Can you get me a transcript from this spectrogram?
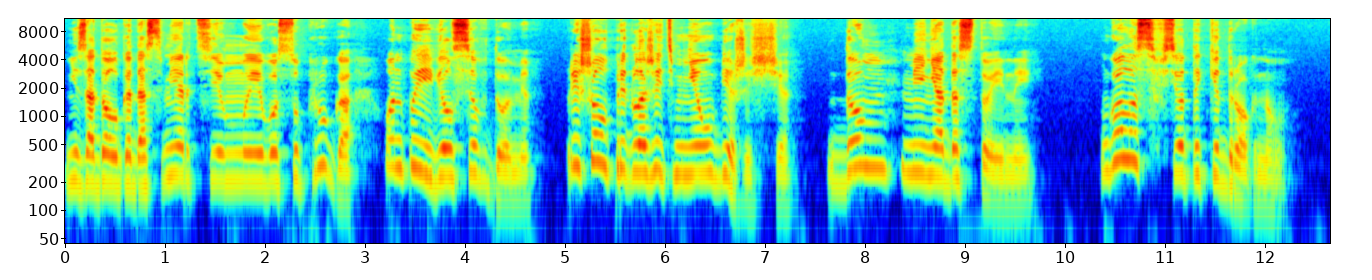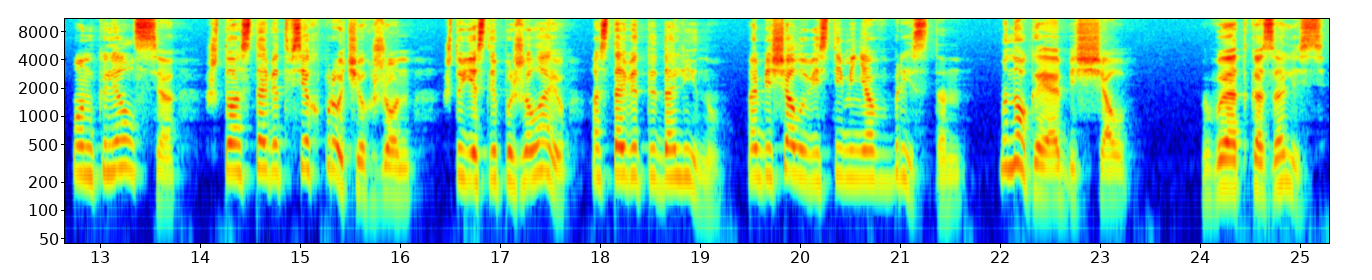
Незадолго до смерти моего супруга он появился в доме. Пришел предложить мне убежище. Дом меня достойный. Голос все-таки дрогнул. Он клялся, что оставит всех прочих жен, что, если пожелаю, оставит и долину. Обещал увести меня в Бристон. Многое обещал. Вы отказались?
